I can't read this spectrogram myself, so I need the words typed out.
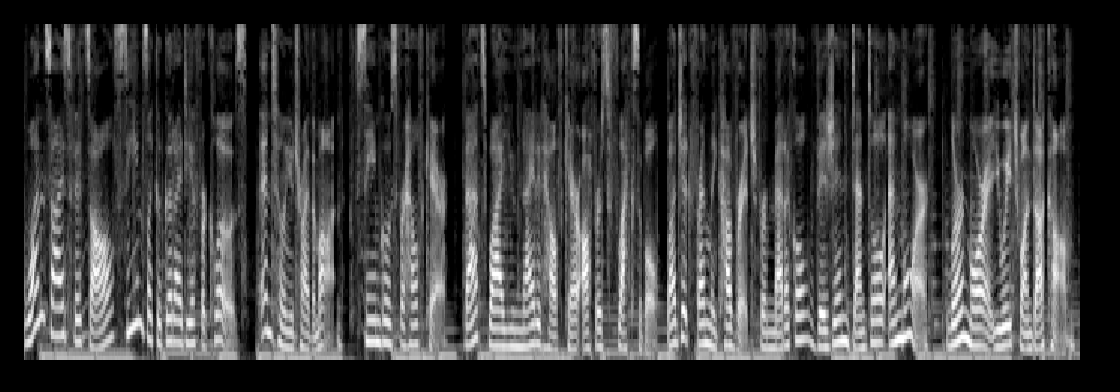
One size fits all seems like a good idea for clothes until you try them on. Same goes for healthcare. That's why United Healthcare offers flexible, budget friendly coverage for medical, vision, dental, and more. Learn more at uh1.com.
